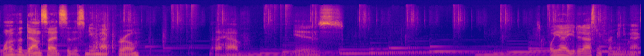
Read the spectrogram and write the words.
One of the downsides to this new Mac Pro that I have is. Oh, yeah, you did ask me for a mini mech.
